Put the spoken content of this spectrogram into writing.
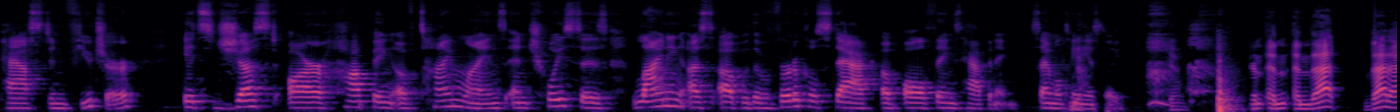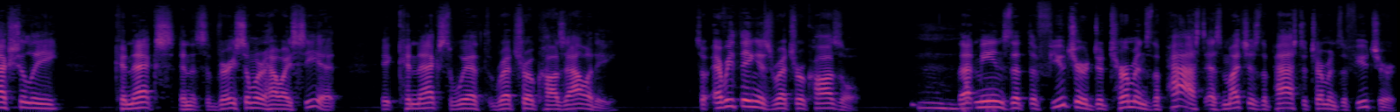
past and future it's just our hopping of timelines and choices lining us up with a vertical stack of all things happening simultaneously. Yeah. yeah. And and and that that actually connects and it's very similar to how I see it. It connects with retrocausality. So everything is retrocausal. Mm. That means that the future determines the past as much as the past determines the future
